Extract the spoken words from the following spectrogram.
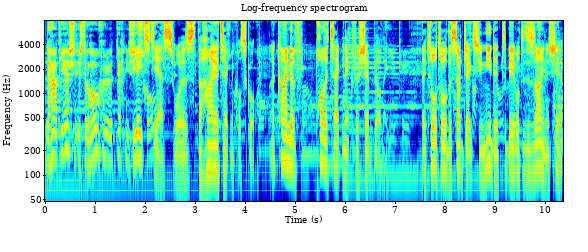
de HTS is de hogere technische The. HTS was the higher technical school, a kind of polytechnic for shipbuilding. They taught all the subjects you needed to be able to design a ship.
